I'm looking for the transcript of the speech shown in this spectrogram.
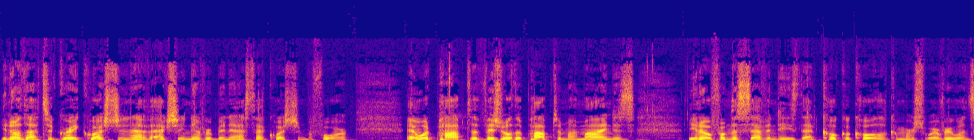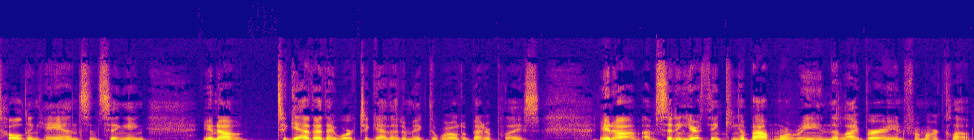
You know, that's a great question. I've actually never been asked that question before. And what popped, the visual that popped in my mind is, you know, from the 70s, that Coca Cola commercial where everyone's holding hands and singing, you know, together they work together to make the world a better place. You know, I'm, I'm sitting here thinking about Maureen, the librarian from our club.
